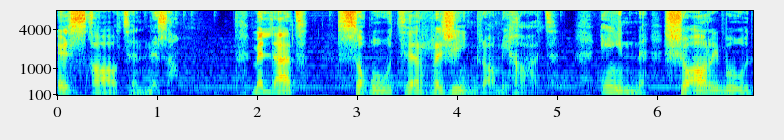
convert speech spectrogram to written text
اسقاط نظام ملت سقوط رژیم را می‌خواهد این شعاری بود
